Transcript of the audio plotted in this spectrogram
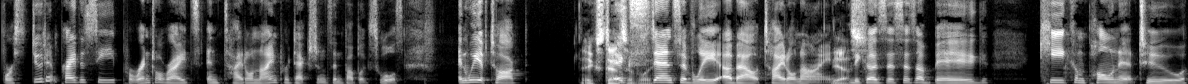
for student privacy, parental rights, and Title IX protections in public schools. And we have talked Extensively. extensively about Title IX Yes. because this is a big key component to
